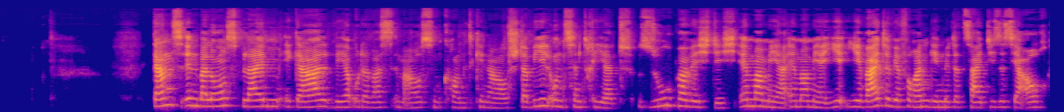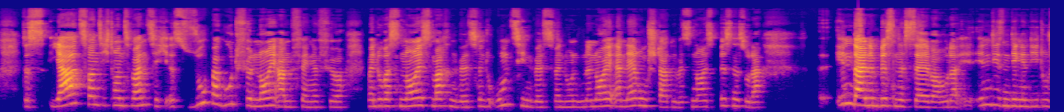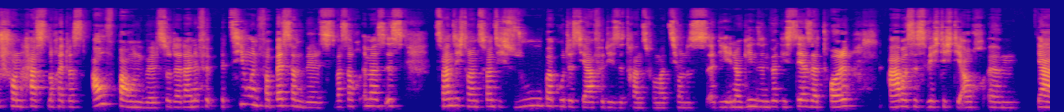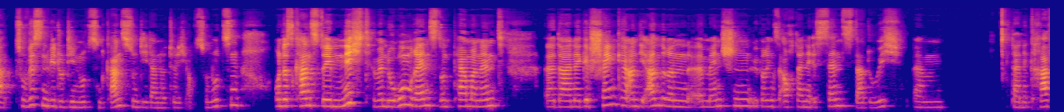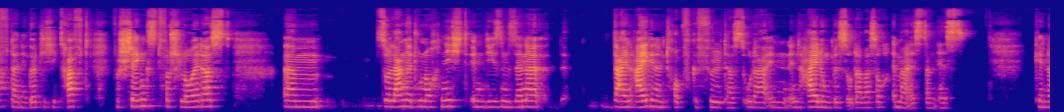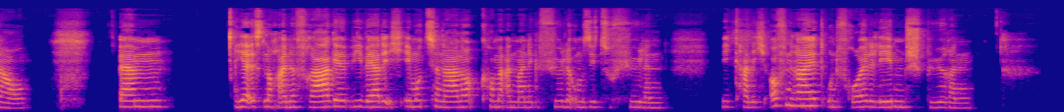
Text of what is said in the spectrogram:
ganz in Balance bleiben, egal wer oder was im Außen kommt. Genau, stabil und zentriert. Super wichtig. Immer mehr, immer mehr. Je, je weiter wir vorangehen mit der Zeit, dieses Jahr auch. Das Jahr 2023 ist super gut für Neuanfänge, für wenn du was Neues machen willst, wenn du umziehen willst, wenn du eine neue Ernährung starten willst, ein neues Business oder in deinem Business selber oder in diesen Dingen, die du schon hast, noch etwas aufbauen willst oder deine Beziehungen verbessern willst, was auch immer es ist, 2023 super gutes Jahr für diese Transformation. Das, äh, die Energien sind wirklich sehr, sehr toll, aber es ist wichtig, die auch ähm, ja, zu wissen, wie du die nutzen kannst und die dann natürlich auch zu nutzen. Und das kannst du eben nicht, wenn du rumrennst und permanent äh, deine Geschenke an die anderen äh, Menschen, übrigens auch deine Essenz dadurch, ähm, deine Kraft, deine göttliche Kraft verschenkst, verschleuderst, ähm, solange du noch nicht in diesem Sinne deinen eigenen Topf gefüllt hast oder in, in Heilung bist oder was auch immer es dann ist. Genau. Ähm, hier ist noch eine Frage, wie werde ich emotionaler, komme an meine Gefühle, um sie zu fühlen? Wie kann ich Offenheit und Freude leben, spüren?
